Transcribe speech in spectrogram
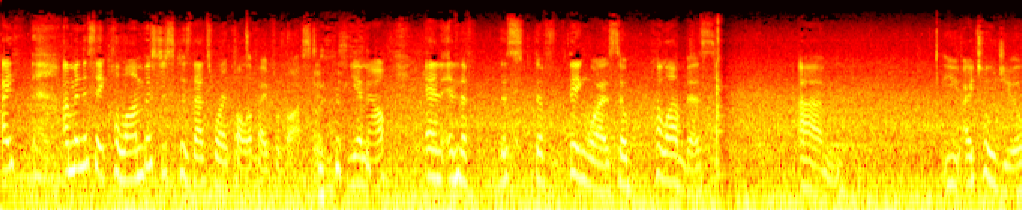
I I'm gonna say Columbus just because that's where I qualified for Boston, you know. And and the the the thing was so Columbus. Um, you, I told you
